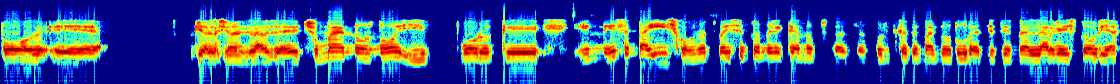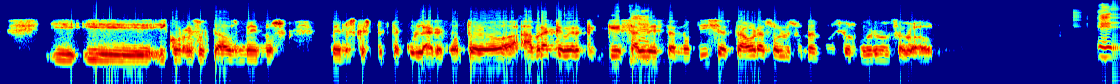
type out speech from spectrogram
por eh, violaciones graves de derechos humanos, ¿no? Y porque en ese país, como en otros países centroamericanos, pues, las, políticas de mano dura ya tienen una larga historia y, y, con resultados menos menos que espectaculares, ¿no? Pero habrá que ver qué, sale de esta noticia. Hasta ahora solo es un anuncio del gobierno de Salvador. Eh,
